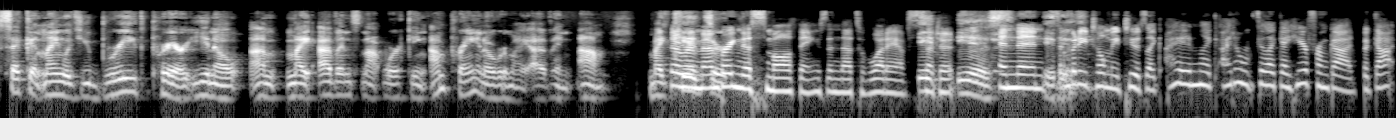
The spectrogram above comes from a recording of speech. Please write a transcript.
second language. You breathe prayer. You know, um, my oven's not working. I'm praying over my oven. Um, my So remembering the small things, and that's what I have are. such It a is. And then somebody is. told me too, it's like, I am like, I don't feel like I hear from God, but God,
